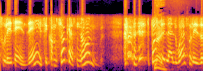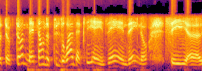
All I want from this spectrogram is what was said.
sur les Indiens, c'est comme ça qu'elle se nomme. c'est pas de la loi sur les autochtones. Maintenant, on n'a plus le droit d'appeler Indiens Indiens. Là. C'est, euh,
